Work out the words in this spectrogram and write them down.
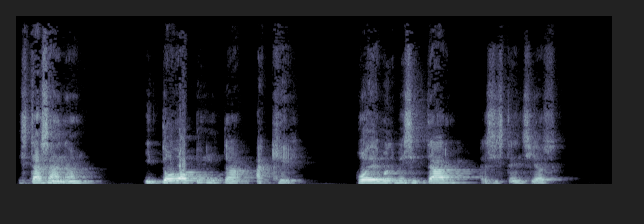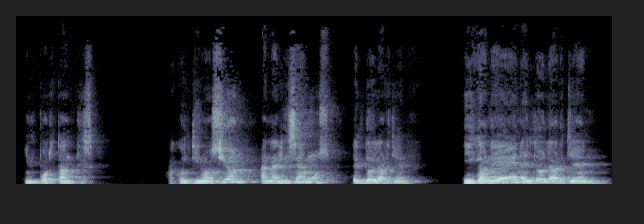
está sana y todo apunta a que podemos visitar resistencias importantes. A continuación, analicemos el dólar yen. Y gané en el dólar yen.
